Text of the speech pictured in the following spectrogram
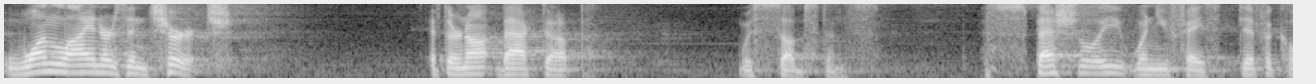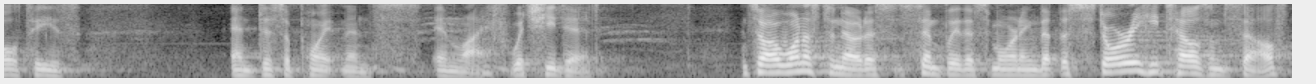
one liners in church if they're not backed up with substance, especially when you face difficulties and disappointments in life, which he did. And so I want us to notice simply this morning that the story he tells himself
